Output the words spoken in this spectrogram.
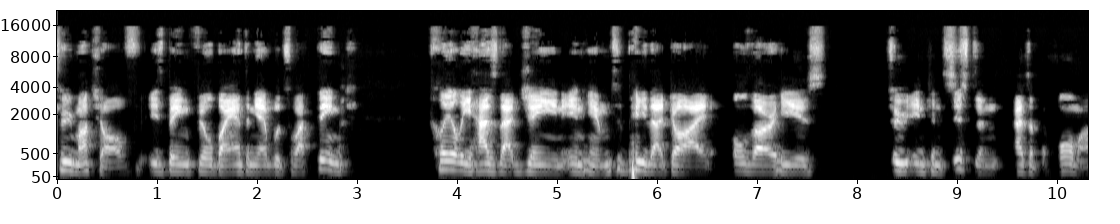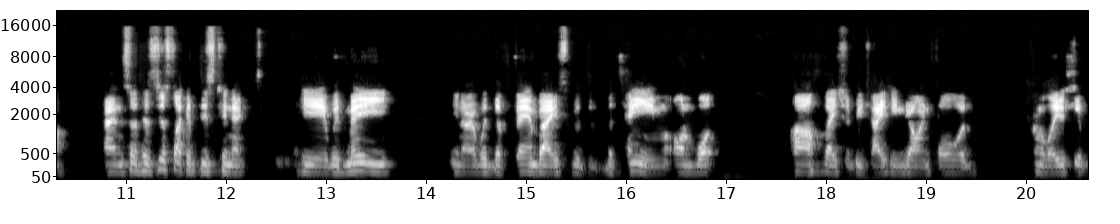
too much of is being filled by Anthony Edwards, who I think clearly has that gene in him to be that guy, although he is too inconsistent as a performer. And so there's just like a disconnect here with me, you know, with the fan base, with the team on what path they should be taking going forward from a leadership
